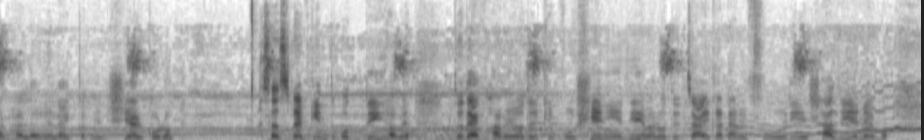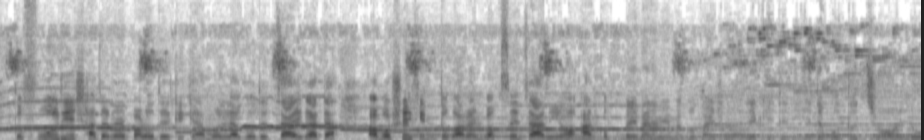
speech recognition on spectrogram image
আর ভালো লাগলে লাইক কমেন্ট শেয়ার করো। সাবস্ক্রাইব কিন্তু করতেই হবে। তো দেখো, আমি ওদেরকে বসিয়ে নিয়েছি এবার ওদের জায়গাটা আমি ফুল দিয়ে সাজিয়ে নেব। তো ফুল দিয়ে সাজানোর পর ওদেরকে কেমন লাগে ওদের জায়গাটা, অবশ্যই কিন্তু কমেন্ট বক্সে জানিও। আর কোথাও এবার আমি আমার গোপাল সোনাদের খেতে দিয়ে দেবো। তো চলো,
